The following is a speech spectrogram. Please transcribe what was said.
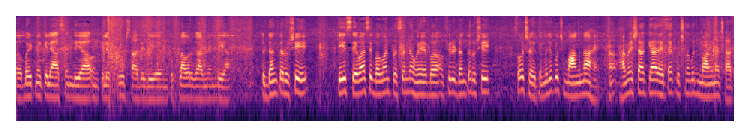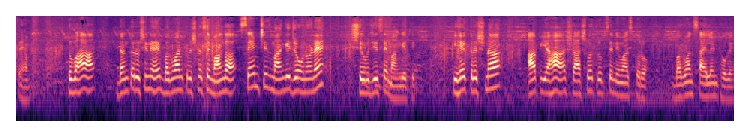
बैठने के लिए आसन दिया, उनके लिए फ्रूट्स आदि दिए, उनको फ्लावर गार्डन दिया। तो डंक ऋषि की सेवा से भगवान प्रसन्न हुए। फिर डंक ऋषि सोच रहे थे, मुझे कुछ मांगना है। हा? हमेशा क्या रहता है, कुछ ना कुछ मांगना चाहते हैं हम। तो वहाँ डंकर ऋषि ने भगवान कृष्ण से मांगा सेम चीज़ मांगी जो उन्होंने शिव जी से मांगी थी, कि हे कृष्णा, आप यहाँ शाश्वत रूप से निवास करो। भगवान साइलेंट हो गए।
